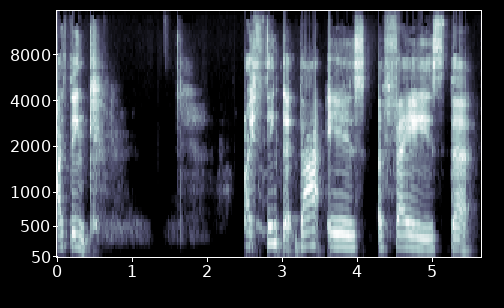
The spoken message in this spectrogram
I think. I think that that is a phase that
